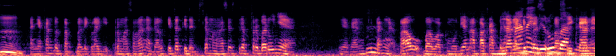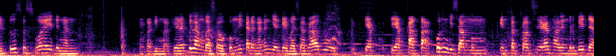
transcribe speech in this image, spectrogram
Hmm. Hanya kan tetap balik lagi permasalahan adalah kita tidak bisa mengakses draft terbarunya. Ya kan? Kita nggak tahu bahwa kemudian apakah benar Hmm. Yang yang, mana yang dirubah dipresentasikan gitu kan? itu sesuai dengan yang tadi Mbak Vira bilang bahasa hukum ini kadang-kadang jadi kayak bahasa kalbu tiap tiap kata pun bisa menginterpretasikan hal yang berbeda.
